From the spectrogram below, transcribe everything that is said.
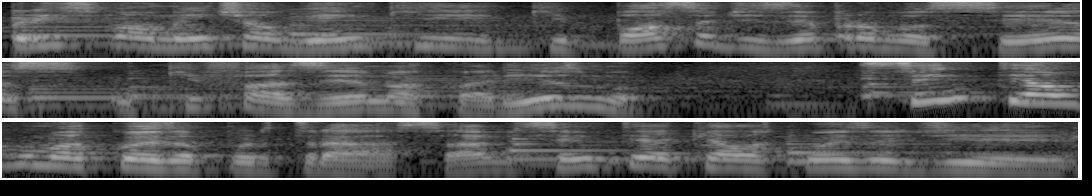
principalmente alguém que, que possa dizer para vocês o que fazer no aquarismo sem ter alguma coisa por trás, sabe? Sem ter aquela coisa de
